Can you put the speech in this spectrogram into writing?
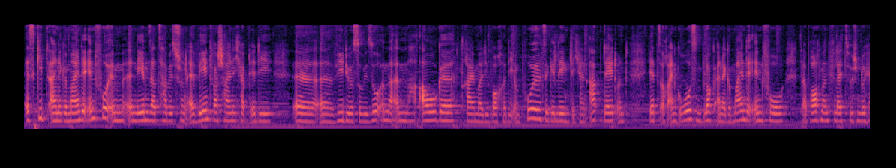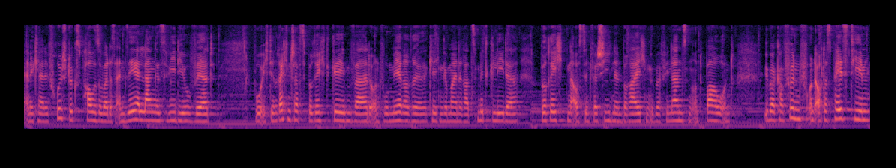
Es gibt eine Gemeindeinfo, im Nebensatz habe ich es schon erwähnt, wahrscheinlich habt ihr die äh, äh, Videos sowieso immer im Auge, dreimal die Woche die Impulse, gelegentlich ein Update und jetzt auch einen großen Block einer Gemeindeinfo. Da braucht man vielleicht zwischendurch eine kleine Frühstückspause, weil das ein sehr langes Video wird, wo ich den Rechenschaftsbericht geben werde und wo mehrere Kirchengemeinderatsmitglieder berichten aus den verschiedenen Bereichen über Finanzen und Bau und über K5 und auch das PACE-Team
